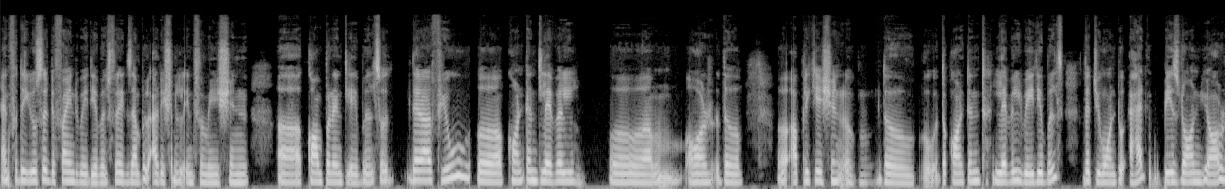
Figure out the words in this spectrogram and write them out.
And for the user defined variables for example additional information uh, component label. So there are few uh, content level um, or the uh, application uh, the uh, the content level variables that you want to add based on your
